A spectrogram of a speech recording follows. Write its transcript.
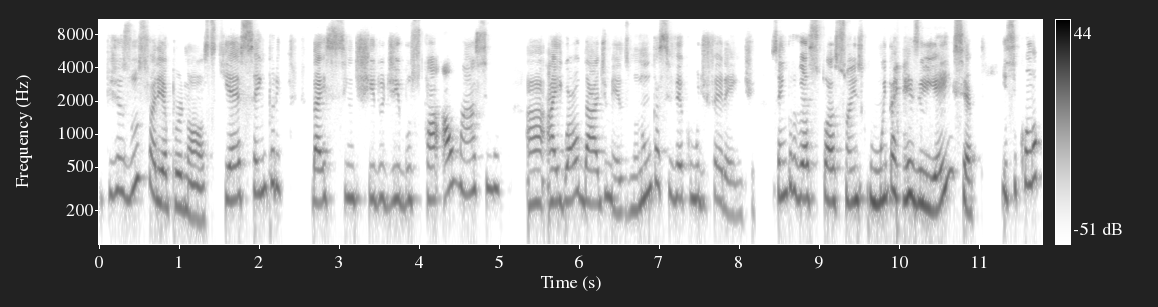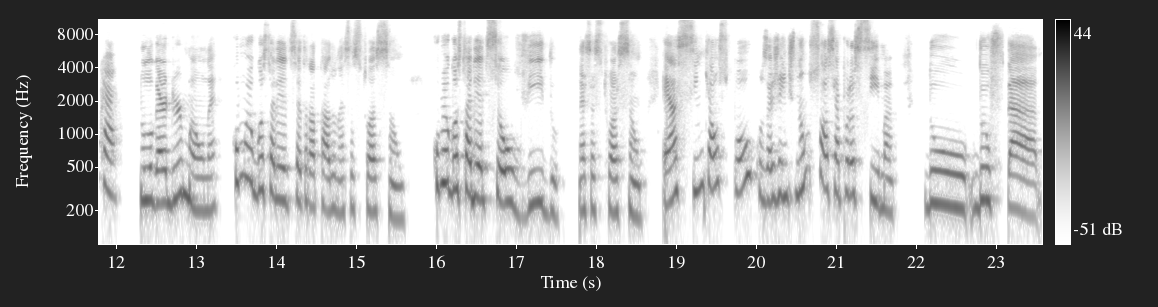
o que Jesus faria por nós, que é sempre dar esse sentido de buscar ao máximo a, a, igualdade mesmo, nunca se vê como diferente, sempre ver as situações com muita resiliência e se colocar no lugar do irmão, né? Como eu gostaria de ser tratado nessa situação? Como eu gostaria de ser ouvido nessa situação? É assim que aos poucos a gente não só se aproxima do, do da,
